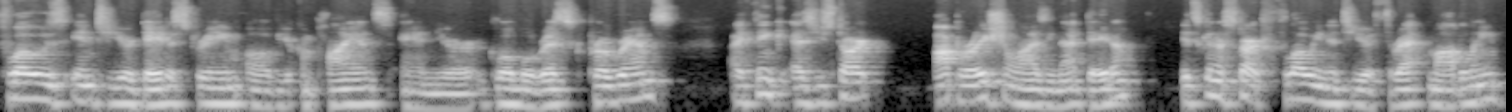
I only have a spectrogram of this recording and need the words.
flows into your data stream of your compliance and your global risk programs, I think as you start operationalizing that data, it's going to start flowing into your threat modeling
